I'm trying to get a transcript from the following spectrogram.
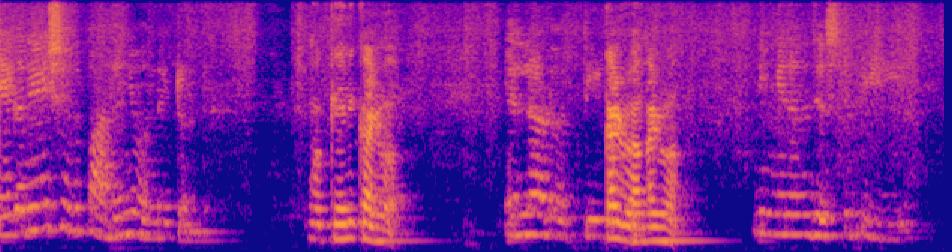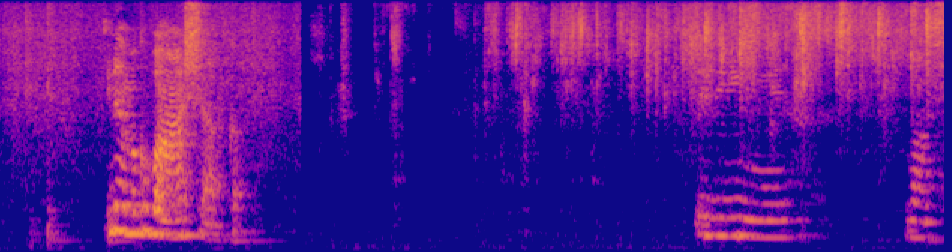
ഏകദേശം ഇത് പതഞ്ഞു വന്നിട്ടുണ്ട്. ഓക്കെ ഇനി കഴുവാം. എല്ലായിടും എത്തി. കഴുവാം കഴുവാം. ഇനി ഇങ്ങനെ ജസ്റ്റ് പിഴിയുക ഇനി നമുക്ക് വാഷാക്കാം. ഇങ്ങനെ വാശ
